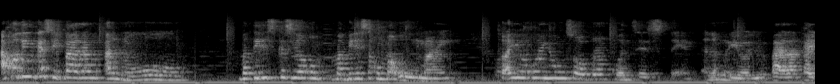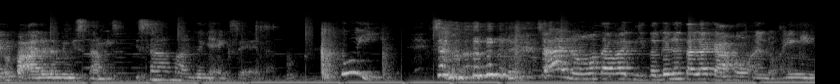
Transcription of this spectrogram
ako din kasi parang ano, mabilis kasi ako, mabilis ako maumay. So ayoko yung sobrang consistent. Alam mo yun, yung parang kahit pa paano namimiss namin isa't isa, mga ganyan eksena. Uy! So, so ano, tawag dito, ganun talaga akong ano, I mean,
